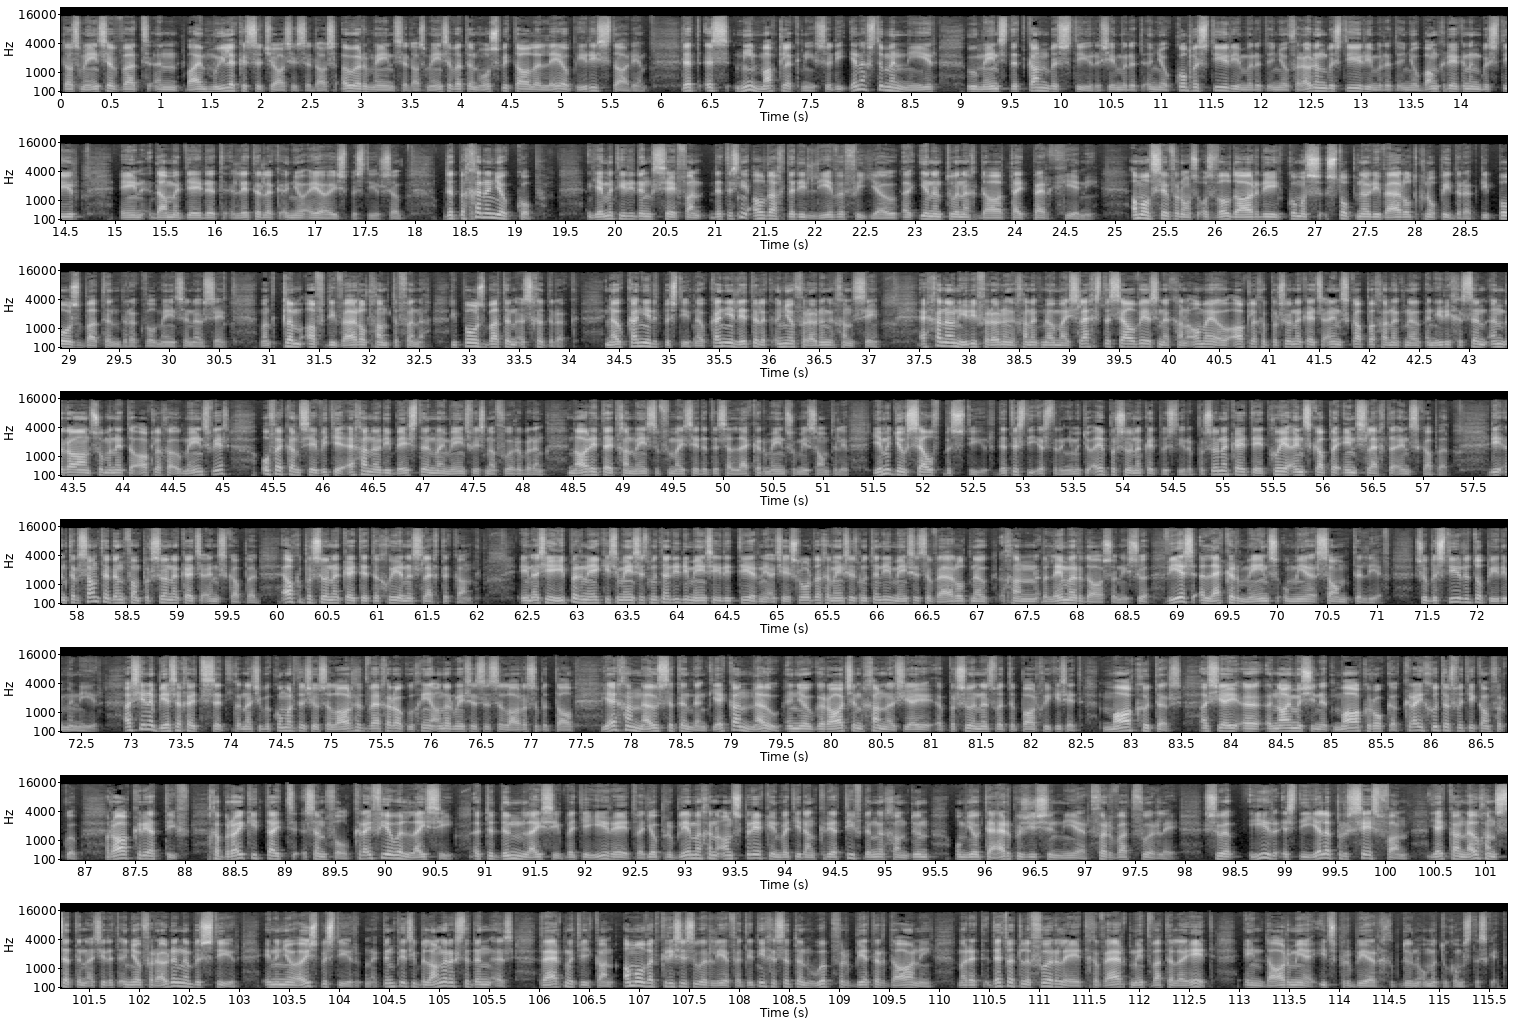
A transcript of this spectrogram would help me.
Daar's mense wat in baie moeilike situasies sit. Daar's ouer mense, daar's mense wat in hospitale lê op hierdie stadium. Dit is nie maklik nie. So die enigste manier hoe mens dit kan bestuur, is jy moet dit in jou kop bestuur, jy moet dit in jou verhouding bestuur, jy moet dit in jou bankrekening bestuur en dan moet jy dit letterlik in jou eie huis bestuur. So dit begin in jou kop. Jy moet hierdie ding sê van dit is nie aldag dat die lewe vir jou 'n 21 dae tydperk gee nie. Almal sê vir ons ons wil daardie kom ons stop nou die wêreld knoppie druk, die pause button druk wil mense nou sê. Want klim af, die wêreld gaan te vinnig. Die pause button is gedruk. Nou kan jy dit bestuur. Nou kan jy letterlik in jou verhoudinge gaan sê, ek gaan nou in hierdie verhoudinge gaan ek nou my slegste self wees en ek gaan al my ou aaklige persoonlikheidseienskappe gaan ek nou in hierdie gesin indra en sommer net 'n aaklige ou mens wees of ek kan sê, weet jy, ek gaan nou die beste in my mens wees na vore bring. Na die tyd gaan mense vir my sê dit is 'n lekker mens om mee saam te leef. Jy moet jouself bestuur. Dit is die eerste ding. Jy moet jou eie persoonlikheid bestuur. 'n Persoonlikheid het goeie eienskappe en slegte eienskappe. Die interessante ding van persoonlikheidseienskappe, elke persoonlikheid het 'n goeie en 'n slegte kant. En as jy hipernetjiese mense is, moet nou nie die mense irriteer nie. As jy slordige mense is, moet nou nie die mense se wêreld nou gaan belemmer daarso nie. So, wees 'n lekker mens om mee saam te leef. So bestuur dit op hierdie manier. As jy 'n besigheid sit en as jy bekommerd is jou salaris het weggeraak, hoe gaan jy ander mense se salarisse betaal? Jy gaan nou sit en dink. Jy kan nou in jou garage ingaan as jy 'n persoon is wat 'n paar goedjies het. Maak goeders. As jy 'n 'n naaimasjien het, maak rokke. Kry goeders wat jy kan verkoop. Raak kreatief. Gebruik die tyd sinvol. Kry vir jou 'n lysie, 'n te-doen lysie wat jy hier het wat jou probleme gaan aanspreek en wat jy dan kreatief dinge gaan doen om jou te herposisioneer vir wat voorlê. So hier is die hele proses van jy kan nou gaan sit en as jy dit in jou verhoudinge bestuur en in jou huis bestuur. En ek dink dit is die belangrikste ding is werk met wie jy kan. Almal wat krisisse oorleef het, het nie gesit en hoop vir beter dae nie, maar dit dit wat hulle voor hulle het gewerk met wat hulle het en daarmee iets probeer doen om 'n toekoms te skep.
